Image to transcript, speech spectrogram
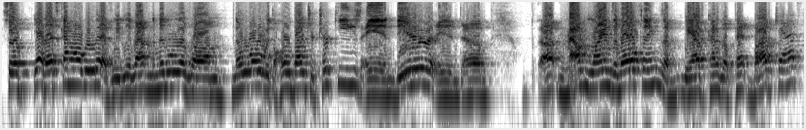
so yeah, that's kind of where we live. We live out in the middle of um, nowhere with a whole bunch of turkeys and deer and um, uh, mountain lions of all things. Um, we have kind of a pet bobcat,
